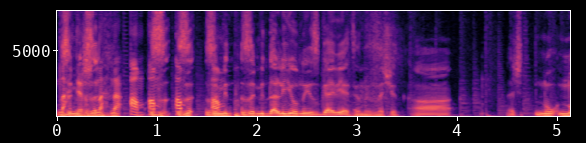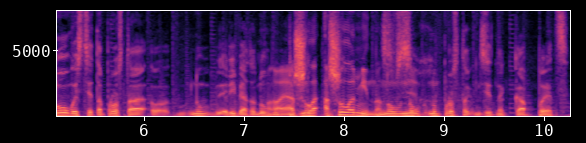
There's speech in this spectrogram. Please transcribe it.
За- медальоны из говядины, значит. Значит, ну, новость это просто, э, ну, ребята, ну... А, ну, ошела- Ошеломи нас ну, ну, всех. ну, просто, действительно, капец.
